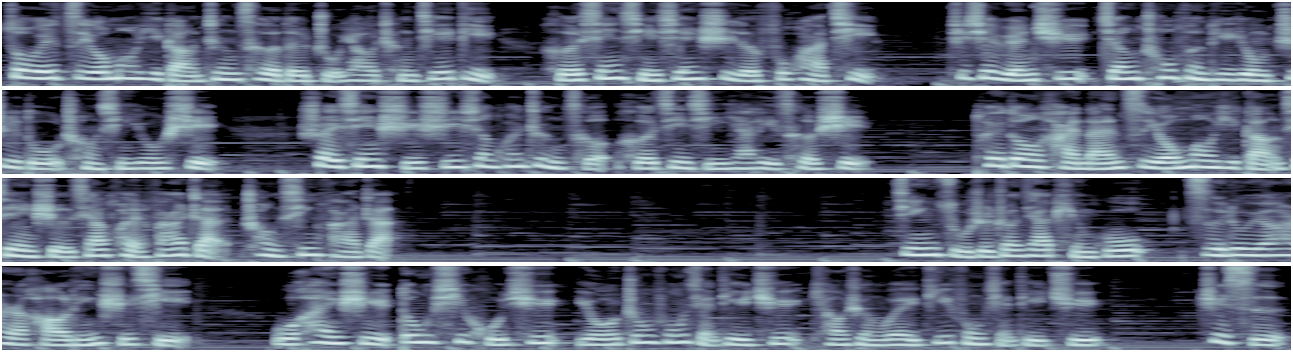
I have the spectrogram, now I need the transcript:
作为自由贸易港政策的主要承接地和先行先试的孵化器，这些园区将充分利用制度创新优势，率先实施相关政策和进行压力测试，推动海南自由贸易港建设加快发展、创新发展。经组织专家评估，自六月二号零时起，武汉市东西湖区由中风险地区调整为低风险地区。至此，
